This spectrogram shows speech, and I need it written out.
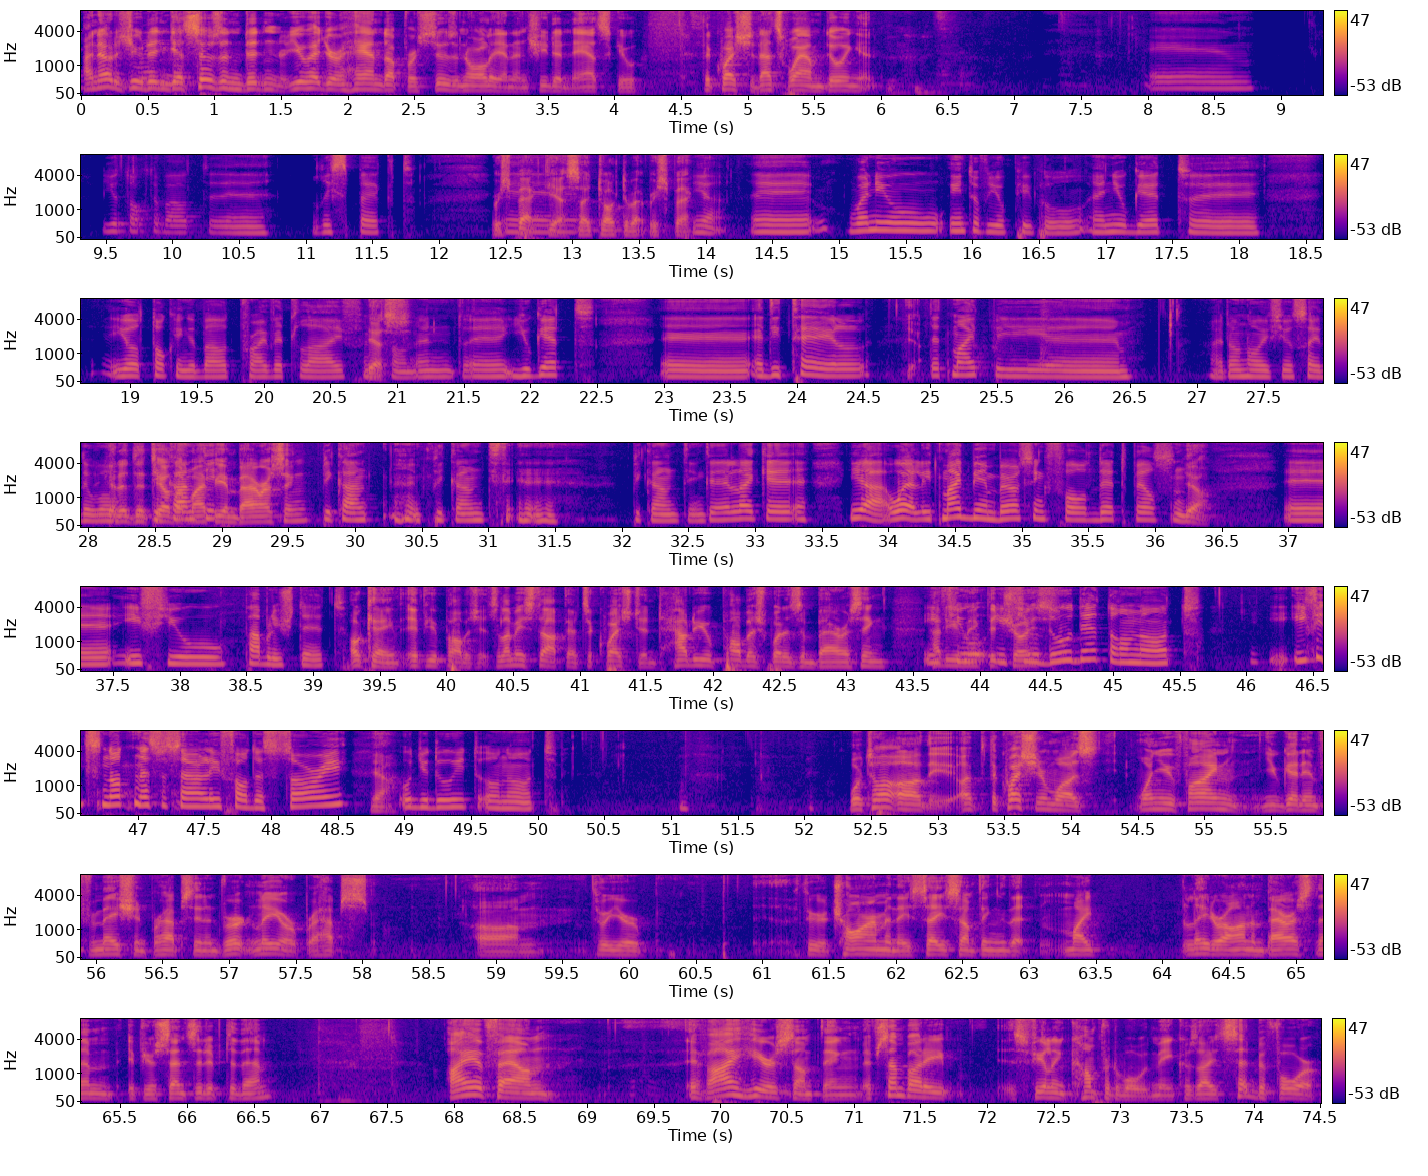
I noticed you didn't get, Susan didn't, you had your hand up for Susan Orlean and she didn't ask you the question. That's why I'm doing it. Um, you talked about uh, respect. Respect, yes, I talked about respect. Yeah. Uh, when you interview people and you get, uh, you're talking about private life and Yes. so on, and uh, you get uh, a detail Yeah. that might be, I don't know if you say the word. Get a detail that might be embarrassing? Piquant, piquant, uh, picanting. Uh, like, uh, yeah, well, it might be embarrassing for that person. Yeah. Uh, if you publish that. Okay, if you publish it. So let me stop there. It's a question. How do you publish what is embarrassing? How if do you, make the if choice? you do that or not, if it's not necessarily for the story, Yeah. would you do it or not? Well, ta- uh, the, uh, the question was, when you find you get information, perhaps inadvertently or perhaps um, through your through your charm, and they say something that might later on embarrass them if you're sensitive to them. I have found if I hear something, if somebody is feeling comfortable with me, because I said before,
